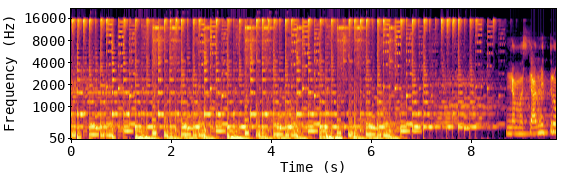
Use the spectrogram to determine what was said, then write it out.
Thank you. નમસ્કાર મિત્રો,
